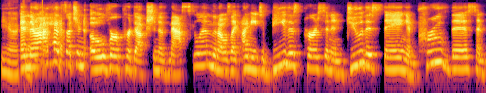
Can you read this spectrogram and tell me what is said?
Yeah. And there I had such an overproduction of masculine that I was like, I need to be this person and do this thing and prove this and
